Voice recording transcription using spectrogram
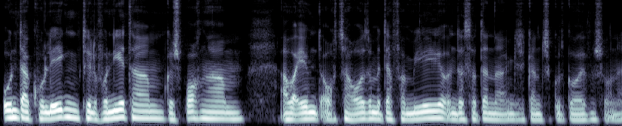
unter Kollegen telefoniert haben, gesprochen haben, aber eben auch zu Hause mit der Familie. Und das hat dann eigentlich ganz gut geholfen schon, ja.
